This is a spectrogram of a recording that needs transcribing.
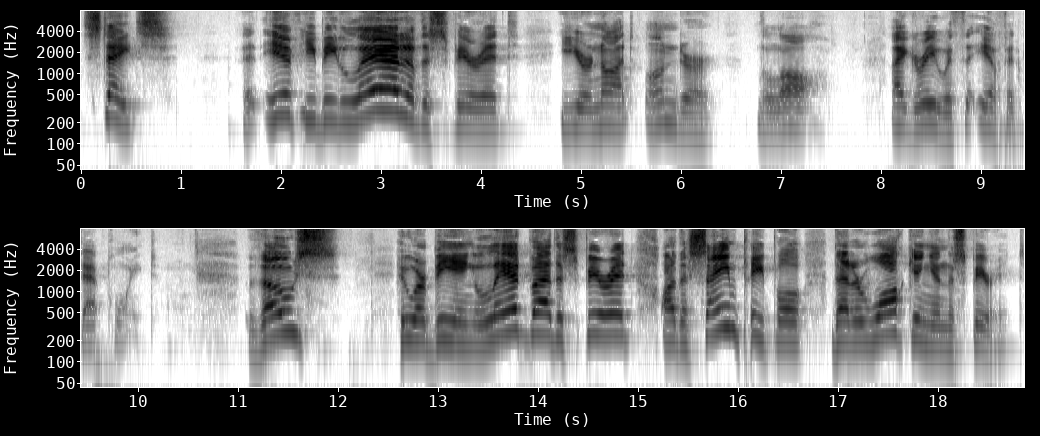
states that if ye be led of the Spirit, you're not under the law. I agree with the if at that point. Those who are being led by the Spirit are the same people that are walking in the Spirit.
